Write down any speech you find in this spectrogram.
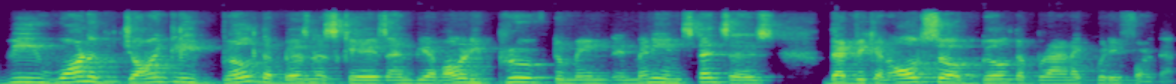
we want to jointly build the business case, and we have already proved to main, in many instances that we can also build the brand equity for them.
